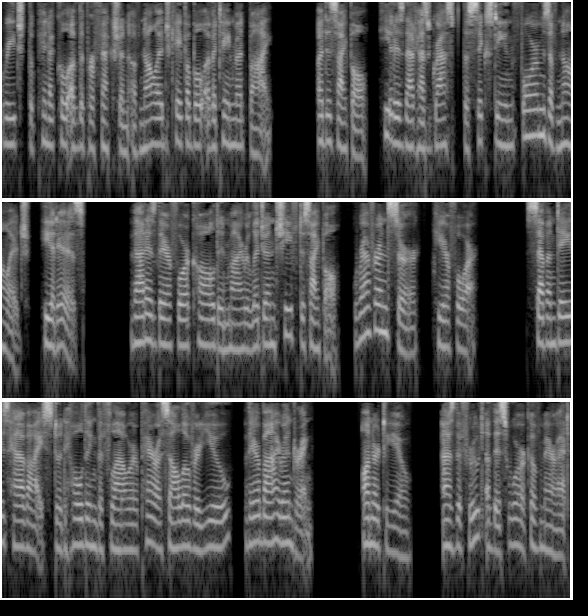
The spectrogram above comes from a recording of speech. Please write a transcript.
reached the pinnacle of the perfection of knowledge capable of attainment by a disciple, he it is that has grasped the sixteen forms of knowledge, he it is that is therefore called in my religion chief disciple, Reverend Sir, herefore. Seven days have I stood holding the flower parasol over you, thereby rendering honor to you. As the fruit of this work of merit,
